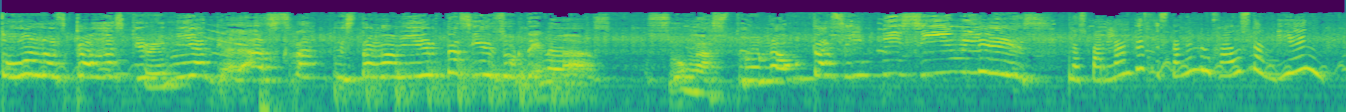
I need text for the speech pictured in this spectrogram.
todas las cajas que venían de Alastra están abiertas y desordenadas. Son astronautas invisibles. Los parlantes están embrujados también.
